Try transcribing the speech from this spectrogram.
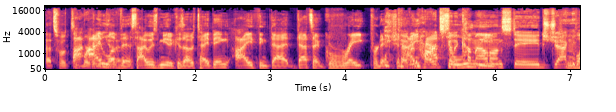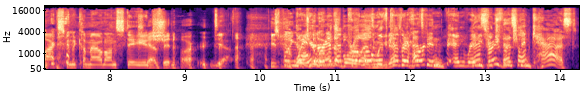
That's what we're I, gonna I love this. I was muted because I was typing. I think that that's a great prediction. Kevin I Hart's going to come out on stage. Jack Black's going to come out on stage. Kevin Hart. Yeah, he's playing. Wait, the you Well, remember we're in Borderlands. the Borderlands movie. with That's Kevin right. That's Hart been, and- and Randy that's right. Pitchford, That's been cast.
